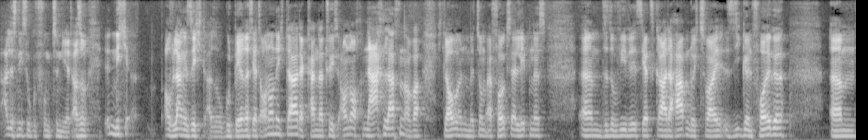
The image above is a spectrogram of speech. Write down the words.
alles nicht so funktioniert. Also nicht auf lange Sicht. Also gut, Bär ist jetzt auch noch nicht da, der kann natürlich auch noch nachlassen, aber ich glaube, mit so einem Erfolgserlebnis, ähm, so wie wir es jetzt gerade haben, durch zwei Siege in Folge, ähm,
